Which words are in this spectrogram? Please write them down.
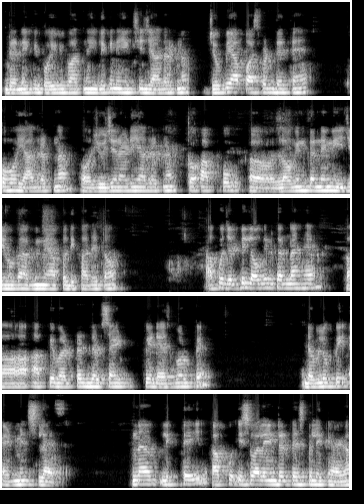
डरने की कोई भी बात नहीं, लेकिन एक चीज़ याद रखना, जो भी आप पासवर्ड देते हैं को याद रखना और यूज़र आईडी याद रखना। तो आपको लॉगिन करने में इजी होगा। अभी मैं आपको दिखा देता हूँ। आपको जब भी लॉगिन करना है आपके वर्डप्रेस वेबसाइट पे डैशबोर्ड पे डब्ल्यू पी एडमिन स्लैश इतना लिखते ही आपको इस वाले इंटरफेस पे लेके आएगा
